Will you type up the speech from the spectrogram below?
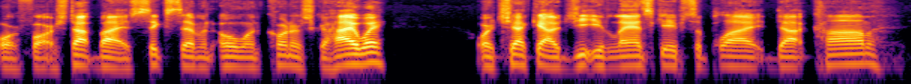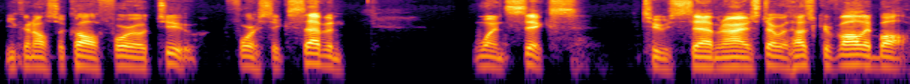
or far. Stop by at 6701 Cornhusker Highway or check out gelandscapesupply.com. You can also call 402 467 1627. All right, start with Husker Volleyball.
